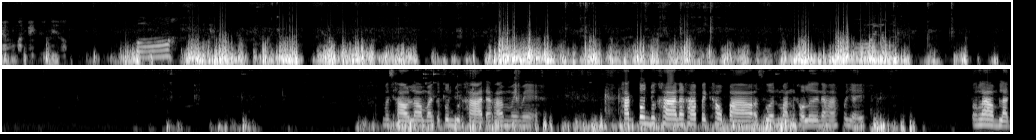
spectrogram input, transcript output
ยังมาไกลถึงนี่เนาะ บอโอ้ยลม เช้าเราไว้ก็ต้นยูคานะคะแม่แม่หักต้นยูคานะคะ ไปเข้าป่าสวนมันเขาเลยนะคะพ่อใหญ่ ต้องล่ามหลัก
